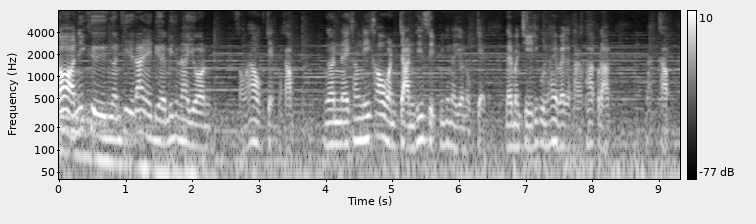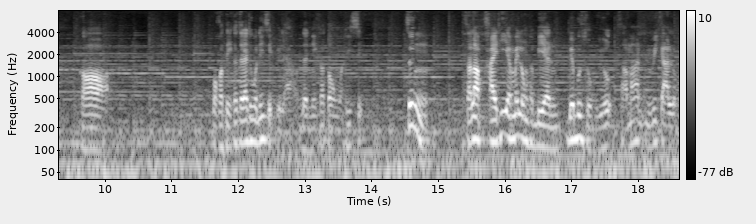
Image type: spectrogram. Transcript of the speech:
ก็นี่คือเงินที่จะได้ในเดือนมิถุนายน 2567 นะครับ เงินในครั้งนี้เข้าวันจันทร์ที่ 10 มิถุนายน 67 ในบัญชีที่คุณให้ไว้กับทางภาครัฐนะครับ ก็ ปกติก็จะได้ทุกวันที่ 10 อยู่แล้ว เดือนนี้ก็ตรงวันที่ 10 ซึ่งสำหรับใครที่ยังไม่ลงทะเบียนเบี้ยผู้สูงอายุ สามารถมีวิธีการลง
